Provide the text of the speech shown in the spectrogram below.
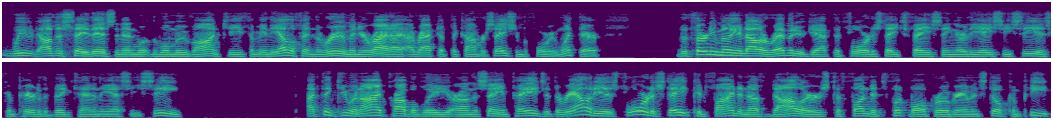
we I'll just say this, and then we'll, we'll move on, Keith. I mean, the elephant in the room, and you're right. I, I wrapped up the conversation before we went there the $30 million revenue gap that Florida State's facing or the ACC is compared to the Big Ten and the SEC, I think you and I probably are on the same page that the reality is Florida State could find enough dollars to fund its football program and still compete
